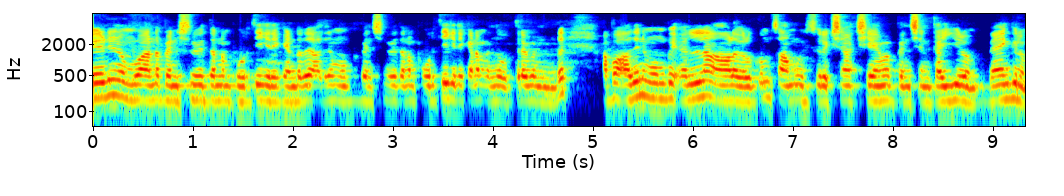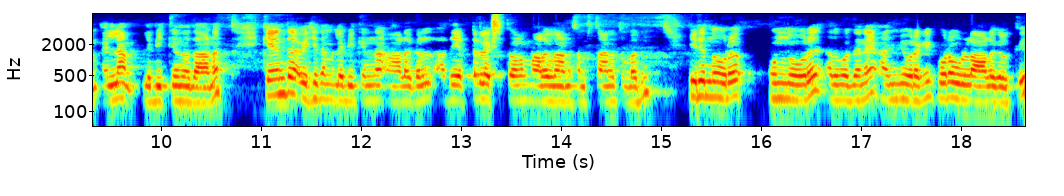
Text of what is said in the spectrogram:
ഏഴിന് മുമ്പാണ് പെൻഷൻ വിതരണം പൂർത്തീകരിക്കേണ്ടത്. അതിനു മുമ്പ് പെൻഷൻ വിതരണം പൂർത്തീകരിക്കണം എന്ന് ഉത്തരവുണ്ട്. അപ്പോൾ അതിനു മുമ്പ് എല്ലാ ആളുകൾക്കും സാമൂഹ്യ സുരക്ഷാ ക്ഷേമ പെൻഷൻ കയ്യിലും ബാങ്കിലും എല്ലാം ലഭിക്കുന്നതാണ്. കേന്ദ്ര വിഹിതം ലഭിക്കുന്ന ആളുകൾ അത് എട്ടര ലക്ഷത്തോളം ആളുകളാണ് സംസ്ഥാനത്തുള്ളത്. ഇരുന്നൂറ് മുന്നൂറ് അതുപോലെ തന്നെ അഞ്ഞൂറൊക്കെ കുറവുള്ള ആളുകൾക്ക്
